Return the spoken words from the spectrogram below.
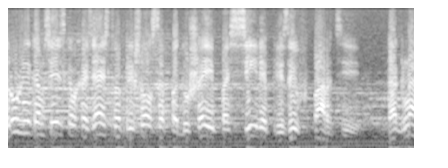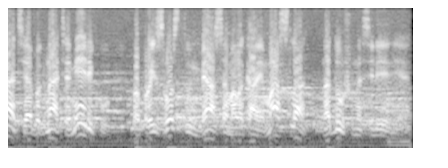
труженикам сельского хозяйства пришелся по душе и по силе призыв партии догнать и обогнать Америку по производству мяса, молока и масла на душу населения.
